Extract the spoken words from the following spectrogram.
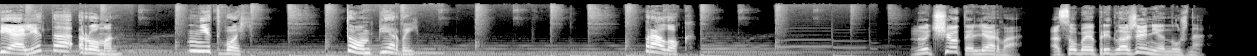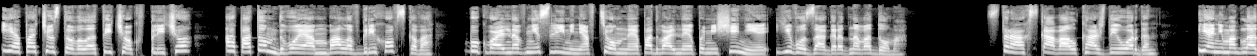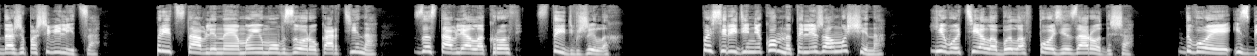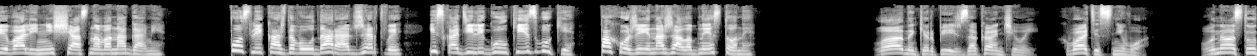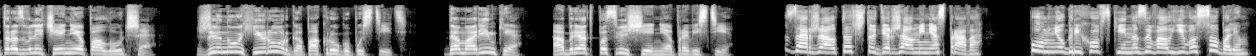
Виолетта Роман. Не твой. Том 1. Пролог. Ну чё ты, лярва? Особое предложение нужно. Я почувствовала тычок в плечо, а потом двое амбалов Греховского буквально внесли меня в темное подвальное помещение его загородного дома. Страх сковал каждый орган. Я не могла даже пошевелиться. Представленная моему взору картина заставляла кровь стыть в жилах. Посередине комнаты лежал мужчина. Его тело было в позе зародыша. Двое избивали несчастного ногами. После каждого удара от жертвы исходили гулкие звуки, похожие на жалобные стоны. Ладно, кирпич, заканчивай. Хватит с него. У нас тут развлечение получше. Жену хирурга по кругу пустить. Да Маринке обряд посвящения провести. Заржал тот, что держал меня справа. Помню, Греховский называл его Соболем.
